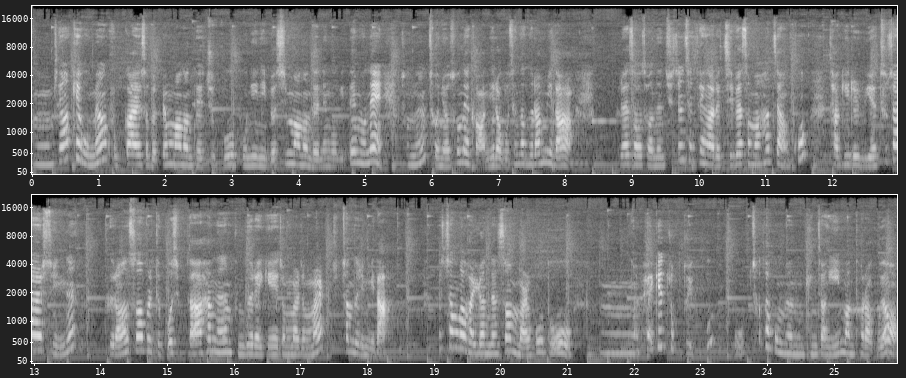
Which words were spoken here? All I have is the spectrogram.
음, 생각해보면 국가에서 몇백만 원 대주고 본인이 몇십만 원 내는 거기 때문에 저는 전혀 손해가 아니라고 생각을 합니다. 그래서 저는 취준생 생활을 집에서만 하지 않고 자기를 위해 투자할 수 있는 그런 수업을 듣고 싶다 하는 분들에게 정말 정말 추천드립니다. 패션과 관련된 수업 말고도 음, 회계 쪽도 있고 뭐 찾아보면 굉장히 많더라고요.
